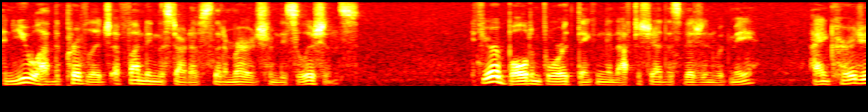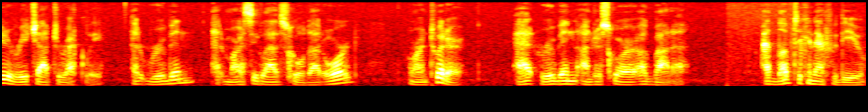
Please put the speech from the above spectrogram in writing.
And you will have the privilege of funding the startups that emerge from these solutions. If you're bold and forward thinking enough to share this vision with me, I encourage you to reach out directly at reuben at marcylabschool.org or on Twitter at reuben underscore ogbonna. I'd love to connect with you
